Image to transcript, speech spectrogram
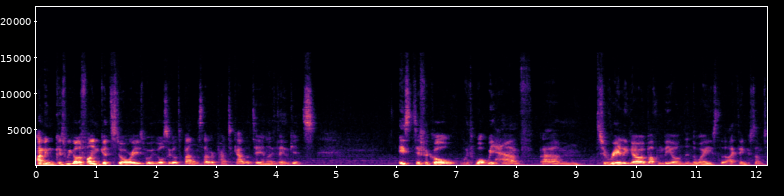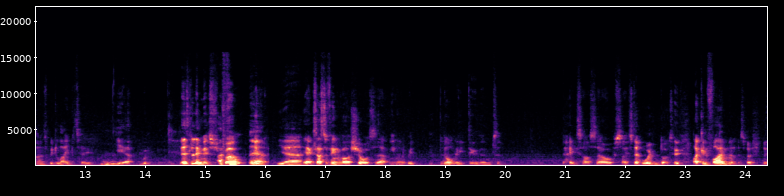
I mean, because we got to find good stories, but we've also got to balance that with practicality, and I think it's it's difficult with what we have um, to really go above and beyond in the ways that I think sometimes we'd like to. Mm. Yeah, we, there's limits, I but feel- yeah. Yeah. yeah, because that's the thing with our shorts is that you know we normally do them to pace ourselves, say step away from Doctor Who, like confinement especially.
